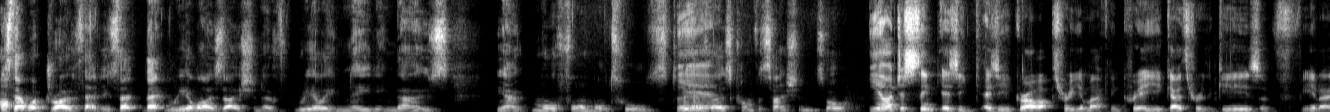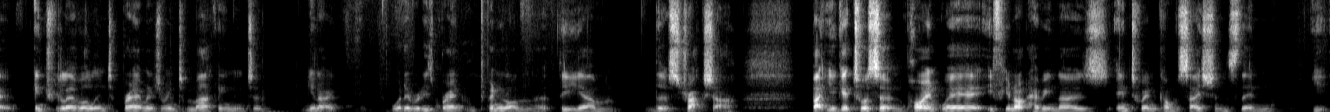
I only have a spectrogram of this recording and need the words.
Is that what drove that? Is that that realization of really needing those, you know, more formal tools to Yeah. have those conversations, or Yeah, I just think as you as you grow up through your marketing career, you go through the gears of you know entry level into brand management, into marketing, into you know whatever it is, brand depending on the um, the structure. But you get to a certain point where if you're not having those end to end conversations, then you,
